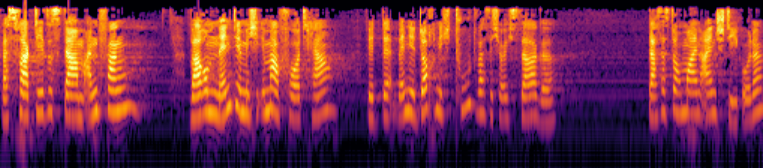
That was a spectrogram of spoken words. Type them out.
Was fragt Jesus da am Anfang? Warum nennt ihr mich immerfort Herr, wenn ihr doch nicht tut, was ich euch sage? Das ist doch mal ein Einstieg, oder?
